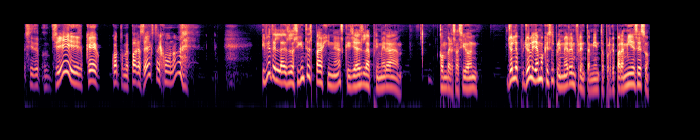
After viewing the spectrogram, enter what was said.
Sí, sí ¿qué? ¿cuánto me pagas extra, hijo, no? Y fíjate, las, las siguientes páginas, que ya es la primera conversación yo le, yo le llamo que es el primer enfrentamiento, porque para mí es eso.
